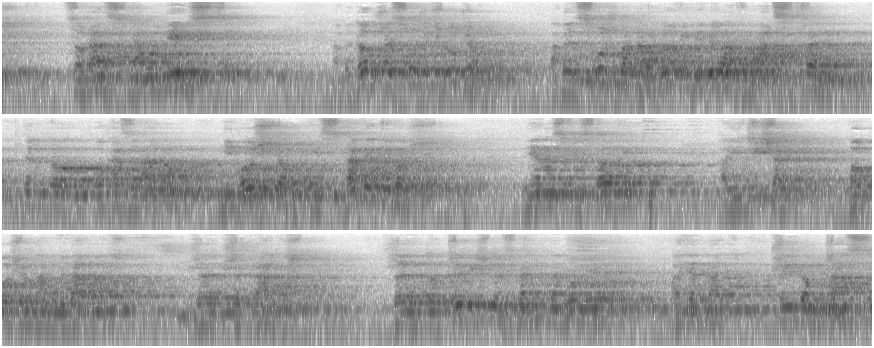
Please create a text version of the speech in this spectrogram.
co raz miało miejsce. Aby dobrze służyć ludziom, aby służba władztwem, tylko okazywaną miłością i sprawiedliwością. Nieraz w historii, a i dzisiaj mogło się nam wydawać, że przegraliśmy, że toczyliśmy zbędne boje, a jednak przyjdą czasy,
